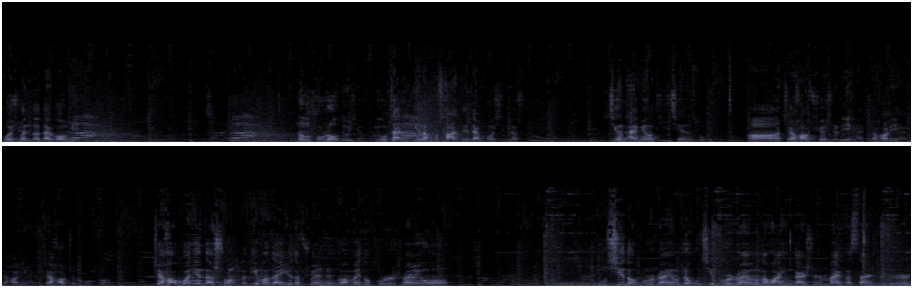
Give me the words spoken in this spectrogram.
我选择带高敏，能出手就行，有战敌了不差这点魔心的属性，镜台妙题千速啊，这号确实厉害，这号厉害，这号厉害，这号真不错，这号关键的爽的地方在于它全身装备都不是专用。武器都不是专用，这武器不是专用的话，应该是卖个三十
